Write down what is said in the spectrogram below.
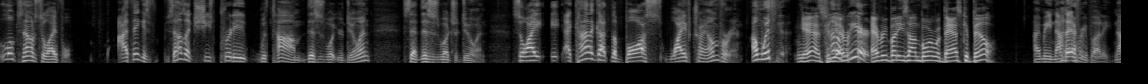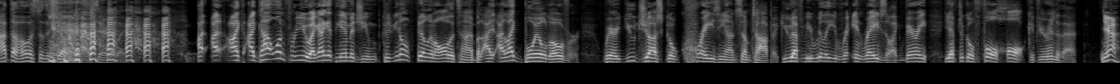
look sounds delightful. I think it sounds like she's pretty with Tom. This is what you're doing. Said this is what you're doing. So I it, I kind of got the boss wife triumvirate. I'm with it. Yeah, it's so kind of weird. Everybody's on board with basket bill. I mean, not everybody, not the host of the show necessarily. I, I, I, I got one for you. I gotta get the imaging because you don't fill in all the time. But I, I like boiled over, where you just go crazy on some topic. You have to be really enraged, though. Like very, you have to go full Hulk if you're into that. Yeah,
